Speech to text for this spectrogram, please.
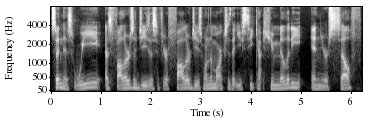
So, in this, we as followers of Jesus, if you're a follower of Jesus, one of the marks is that you seek out humility in yourself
